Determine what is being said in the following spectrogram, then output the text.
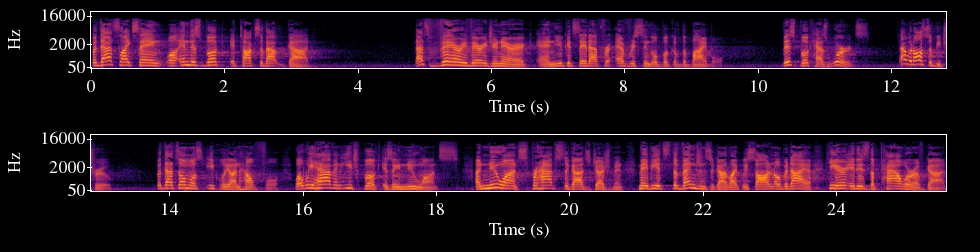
But that's like saying, well, in this book, it talks about God. That's very, very generic, and you could say that for every single book of the Bible. This book has words. That would also be true. but that's almost equally unhelpful. What we have in each book is a nuance. A nuance, perhaps, to God's judgment. Maybe it's the vengeance of God, like we saw in Obadiah. Here, it is the power of God.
